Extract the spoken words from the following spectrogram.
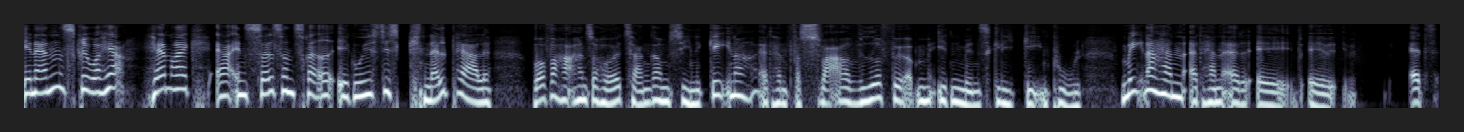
En anden skriver her, Henrik er en selvcentreret, egoistisk knaldperle. Hvorfor har han så høje tanker om sine gener, at han forsvarer og viderefører dem i den menneskelige genpool? Mener han, at han er øh, øh, at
